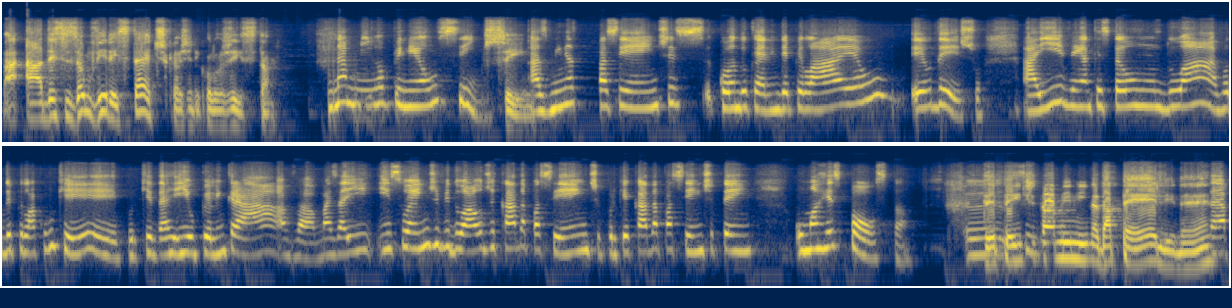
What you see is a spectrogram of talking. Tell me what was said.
a, a decisão vira estética, ginecologista? Na minha opinião, sim. Sim. As minhas pacientes, quando querem depilar, eu, eu deixo. Aí vem a questão do, ah, vou depilar com o quê? Porque daí o pelo encrava. Mas aí isso é individual de cada paciente, porque cada paciente tem uma resposta. Ah, Depende uh, da menina, da pele, né? Da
